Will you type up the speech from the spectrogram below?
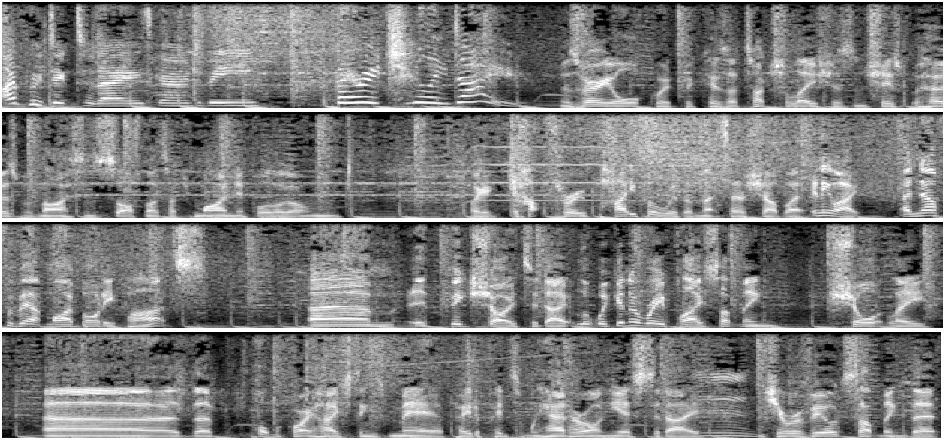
I predict today is going to be a very chilly day. it was very awkward because I touched Alicia's and she's hers was nice and soft, and I touched my nipples. I got mm, I can cut through paper with them. That's how sharp they. Anyway, enough about my body parts. Um, it's big show today. Look, we're going to replay something shortly. Uh, the Port Macquarie Hastings mayor, Peta Pinson. We had her on yesterday, and she revealed something that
